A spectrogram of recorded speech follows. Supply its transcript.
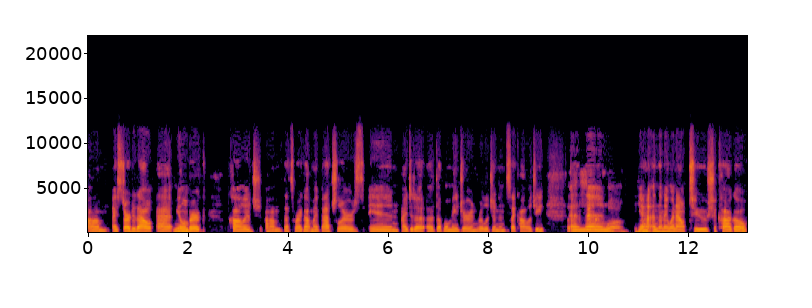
Um, I started out at Muhlenberg College. Um, that's where I got my bachelor's in, I did a, a double major in religion and psychology. Oh, that's And super then- cool. yeah and then i went out to chicago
